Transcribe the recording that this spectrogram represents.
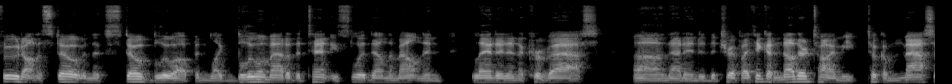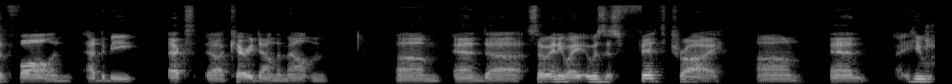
food on a stove, and the stove blew up and like blew him out of the tent. He slid down the mountain and landed in a crevasse, uh, and that ended the trip. I think another time he took a massive fall and had to be ex- uh, carried down the mountain. Um, and uh, so anyway, it was his fifth try, um, and he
